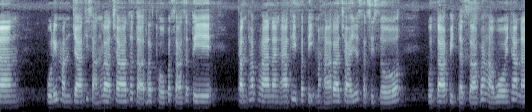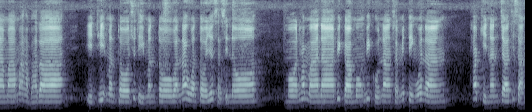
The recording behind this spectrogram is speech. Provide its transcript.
นาง ปุริมันจาทิสังราชาทตารัโถปสาสติคันทพานังอาทิปติมหาราชายสัสสิโสปุตตาปิตัสสาพหาโวินทนามามหาภารา อิทธิมันโตชุติมันโตวันนาวันโตยสัสสิโน โมทัมมานาพิกามงพิกุนางสมิติงวนางทักขินันจาทิสัง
